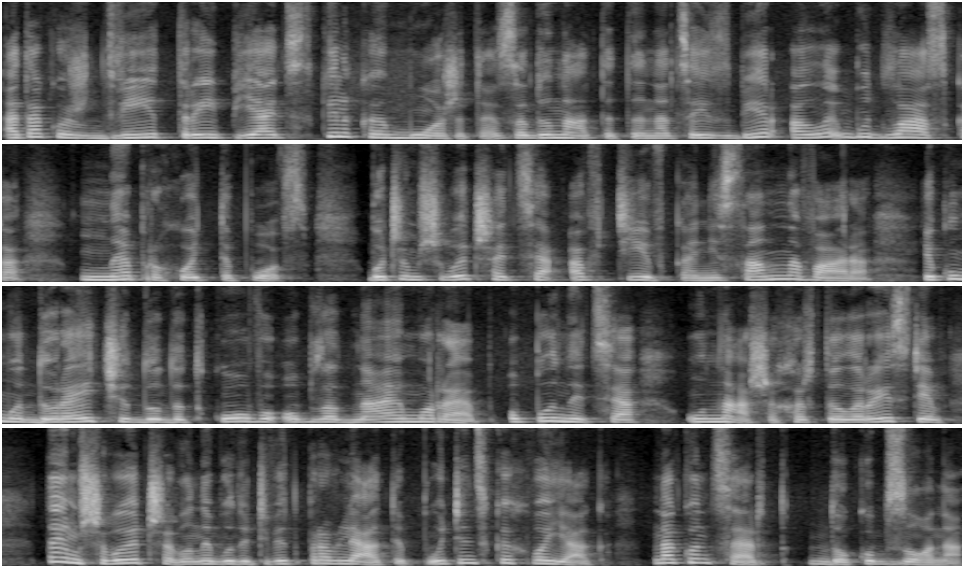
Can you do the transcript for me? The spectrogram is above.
А також 2, 3, 5, скільки можете задонатити на цей збір, але, будь ласка, не проходьте повз. Бо чим швидше ця автівка Nissan Navara, яку ми, до речі, додатково обладнаємо РЕП, опиниться у наших артилеристів, тим швидше вони будуть відправляти путінських вояк на концерт до Кобзона.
